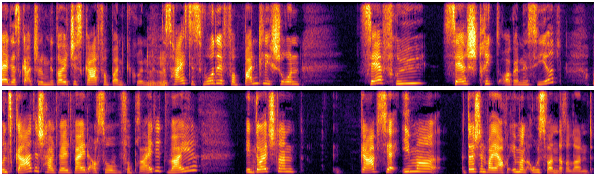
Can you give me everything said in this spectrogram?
Äh, der Skat, Entschuldigung, der Deutsche Skatverband gegründet. Das heißt, es wurde verbandlich schon sehr früh sehr strikt organisiert. Und Skat ist halt weltweit auch so verbreitet, weil in Deutschland gab es ja immer, Deutschland war ja auch immer ein Auswandererland.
